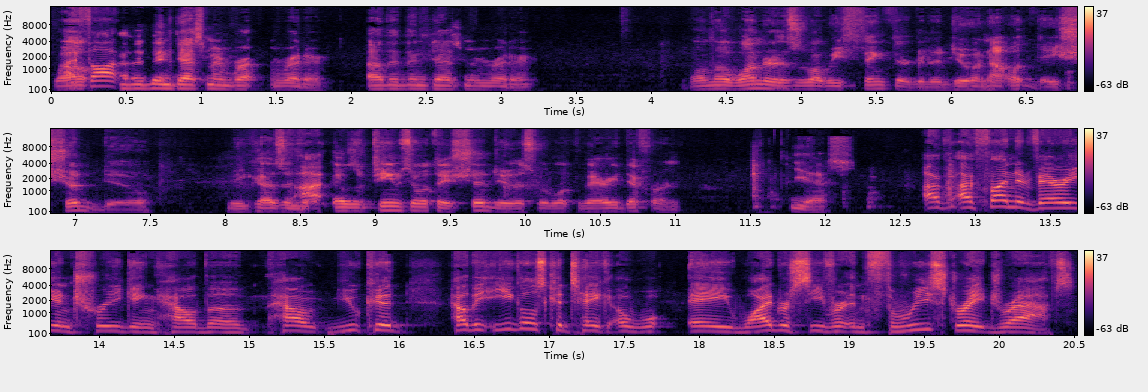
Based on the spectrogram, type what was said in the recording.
Well, I thought Other than Desmond R- Ridder. Other than Desmond Ridder. well, no wonder this is what we think they're going to do and not what they should do. Because if, I- because if teams do what they should do, this would look very different. Yes. I, I find it very intriguing how the how you could how the Eagles could take a a wide receiver in three straight drafts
